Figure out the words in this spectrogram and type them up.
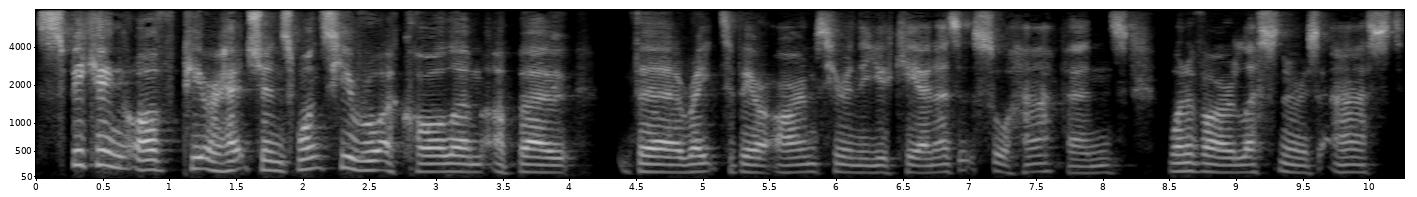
speaking of Peter Hitchens, once he wrote a column about the right to bear arms here in the UK, and as it so happens, one of our listeners asked,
